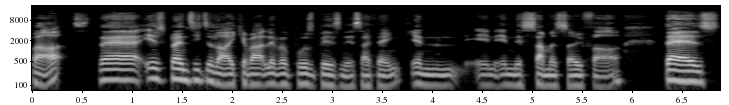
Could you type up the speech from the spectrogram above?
but there is plenty to like about Liverpool's business. I think in in in this summer so far, there's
